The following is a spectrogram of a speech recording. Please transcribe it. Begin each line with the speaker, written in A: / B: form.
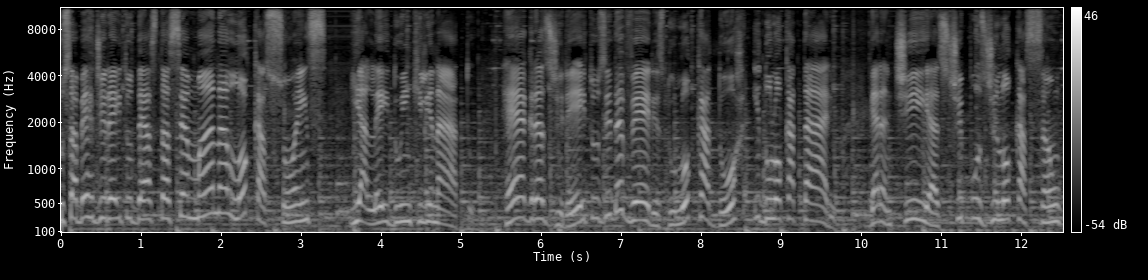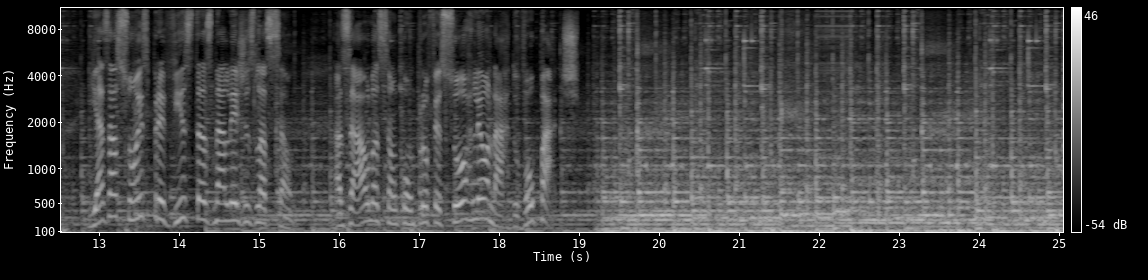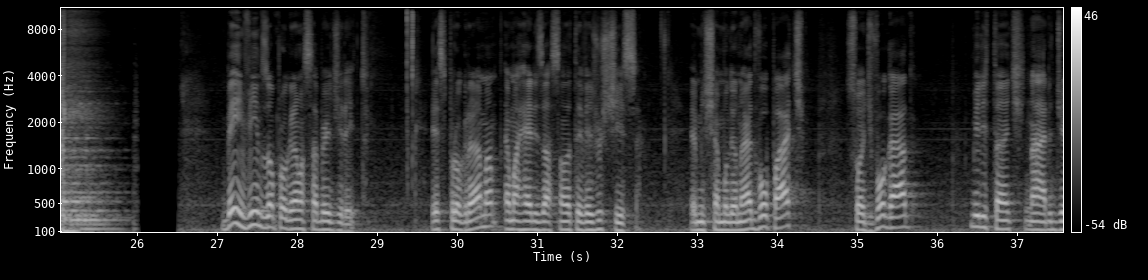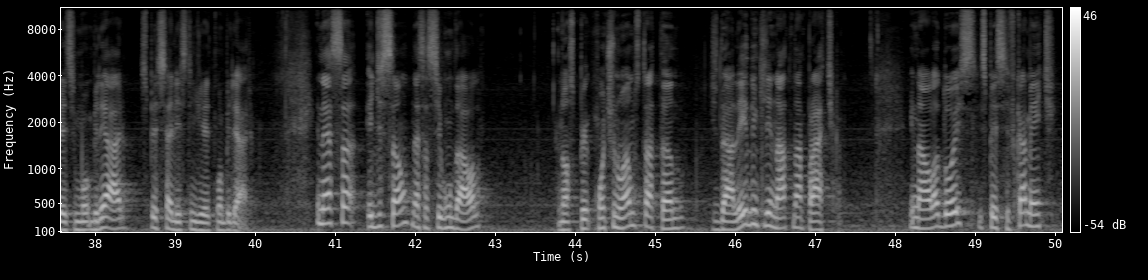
A: No Saber Direito desta semana, locações e a lei do inquilinato. Regras, direitos e deveres do locador e do locatário. Garantias, tipos de locação e as ações previstas na legislação. As aulas são com o professor Leonardo Volpatti.
B: Bem-vindos ao programa Saber Direito. Esse programa é uma realização da TV Justiça. Eu me chamo Leonardo Volpatti, sou advogado, militante na área de direito imobiliário, especialista em direito imobiliário. E nessa edição, nessa segunda aula, nós continuamos tratando de da lei do inquilinato na prática. E na aula 2, especificamente,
